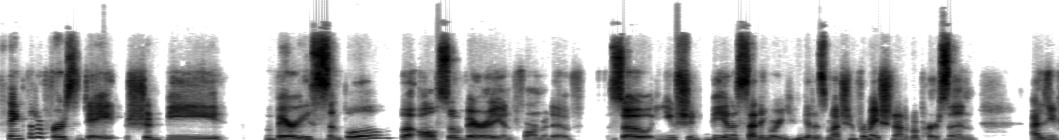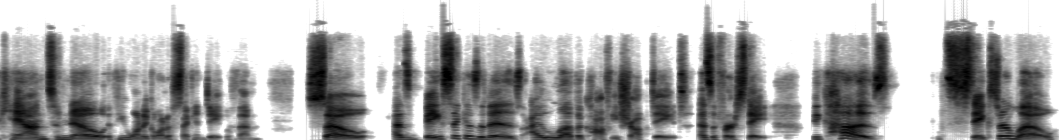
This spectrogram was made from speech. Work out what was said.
think that a first date should be very simple but also very informative. So you should be in a setting where you can get as much information out of a person as you can to know if you want to go on a second date with them. So as basic as it is i love a coffee shop date as a first date because stakes are low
